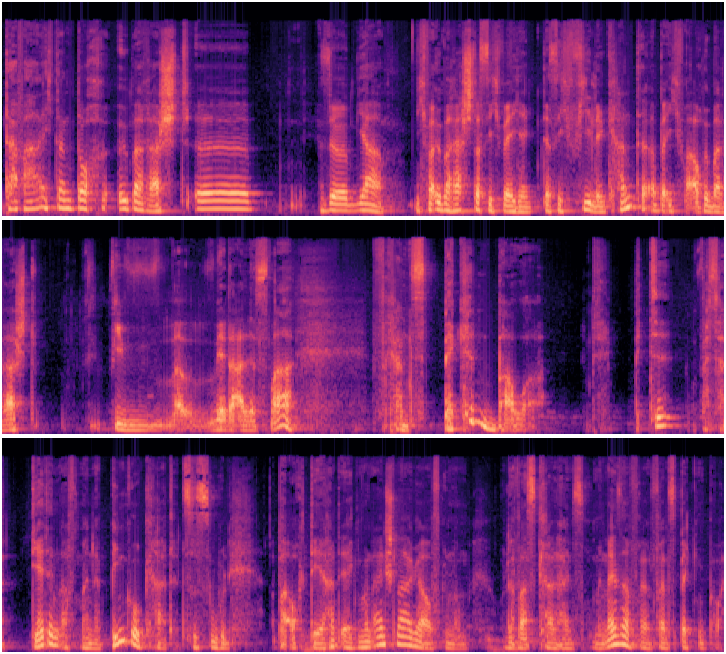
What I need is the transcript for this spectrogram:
da war ich dann doch überrascht. Äh, so, ja, ich war überrascht, dass ich welche, dass ich viele kannte, aber ich war auch überrascht, wie, wer da alles war. Franz Beckenbauer. Bitte, was hat der denn auf meiner Bingo-Karte zu suchen? Aber auch der hat irgendwann einen Schlager aufgenommen. Oder war es Karl-Heinz war Franz Beckenbauer.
